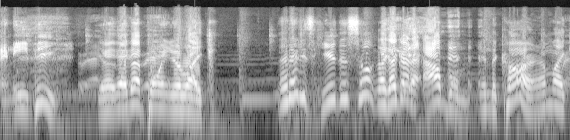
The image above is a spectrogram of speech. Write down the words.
An EP. yeah. At that point, you're like, did I just hear this song? Like I got an album in the car, and I'm like,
